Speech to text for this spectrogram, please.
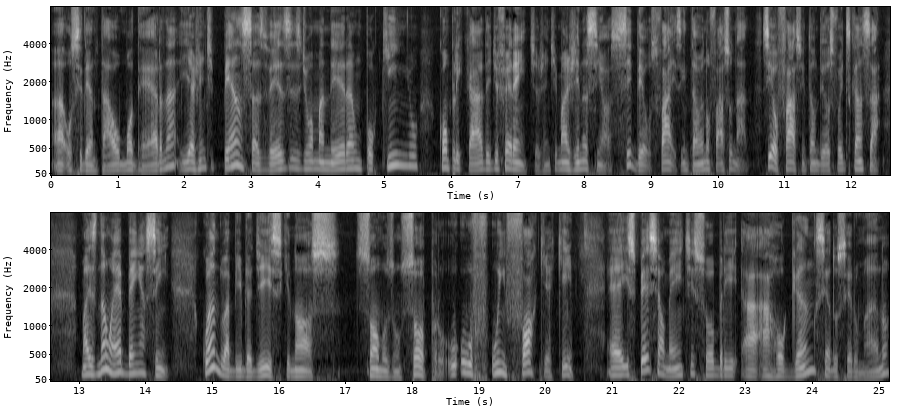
uh, ocidental, moderna, e a gente pensa às vezes de uma maneira um pouquinho complicada e diferente. A gente imagina assim, ó, se Deus faz, então eu não faço nada. Se eu faço, então Deus foi descansar. Mas não é bem assim. Quando a Bíblia diz que nós somos um sopro, o, o, o enfoque aqui é especialmente sobre a arrogância do ser humano,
